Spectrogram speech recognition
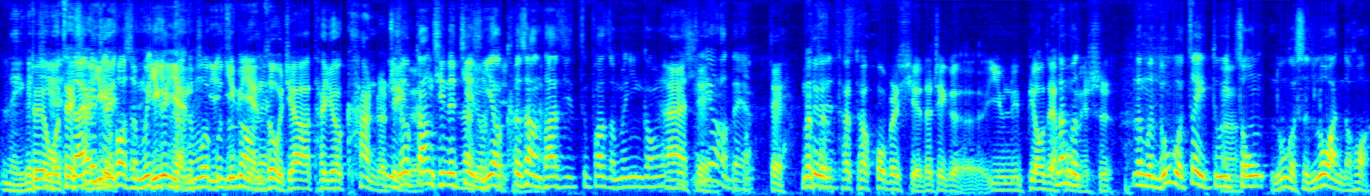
哪个键？哪个键发什么音？一个演一个演奏家，他要看着这个。你说钢琴的键，你要刻上它发什么音高？不需要的呀。对。那他他他后边写的这个因为标在后面是。那么如果这一堆钟如果是乱的话，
